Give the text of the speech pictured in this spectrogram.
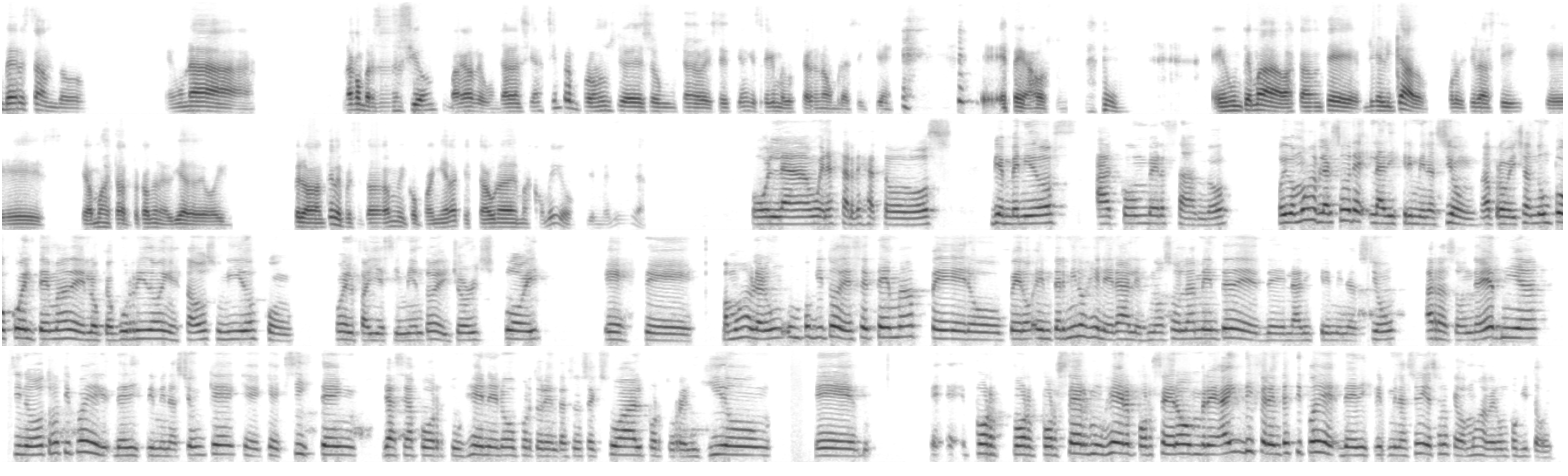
Conversando en una, una conversación, valga la redundancia. Siempre pronuncio eso muchas veces, tiene que ser que me gusta el nombre, así que es pegajoso. es un tema bastante delicado, por decirlo así, que es que vamos a estar tocando en el día de hoy. Pero antes le presentaba a mi compañera que está una vez más conmigo. Bienvenida. Hola, buenas tardes a todos. Bienvenidos a Conversando. Hoy vamos a hablar sobre la discriminación, aprovechando un poco el tema de lo que ha ocurrido en Estados Unidos con, el fallecimiento de George Floyd. Este, vamos a hablar un, poquito de ese tema, pero, en términos generales, no solamente de, la discriminación a razón de etnia, sino otro tipo de, discriminación que, existen, ya sea por tu género, por tu orientación sexual, por tu religión, eh, eh, eh, por, por, ser mujer, por ser hombre. Hay diferentes tipos de, discriminación y eso es lo que vamos a ver un poquito hoy.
